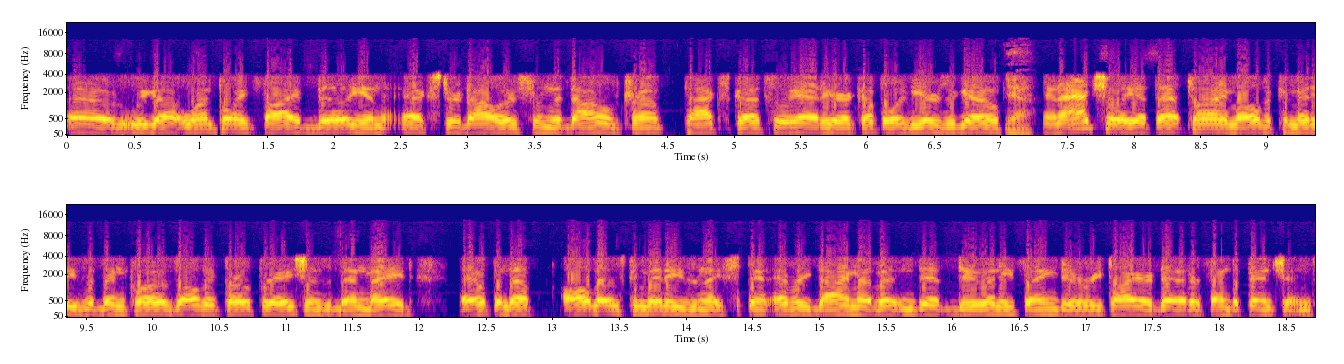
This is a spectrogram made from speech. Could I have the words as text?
uh, we got 1.5 billion extra dollars from the Donald Trump tax cuts that we had here a couple of years ago. Yeah. And actually, at that time, all the committees have been closed, all the appropriations have been made. They opened up all those committees and they spent every dime of it and didn't do anything to retire debt or fund the pensions.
